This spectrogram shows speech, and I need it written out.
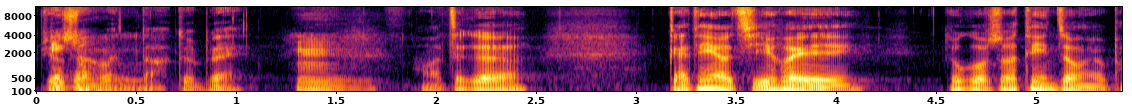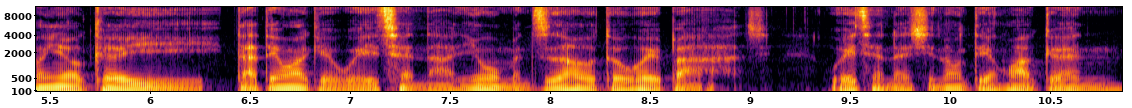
就算闻到，对不对？嗯。好、哦，这个改天有机会，如果说听众有朋友可以打电话给围城啊，因为我们之后都会把围城的行动电话跟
